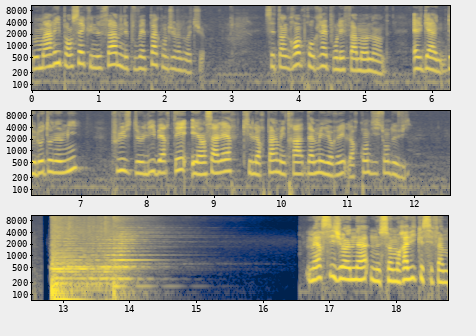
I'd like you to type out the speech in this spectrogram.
Mon mari pensait qu'une femme ne pouvait pas conduire une voiture. C'est un grand progrès pour les femmes en Inde. Elles gagnent de l'autonomie, plus de liberté et un salaire qui leur permettra d'améliorer leurs conditions de vie. Merci Johanna, nous sommes ravis que ces femmes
